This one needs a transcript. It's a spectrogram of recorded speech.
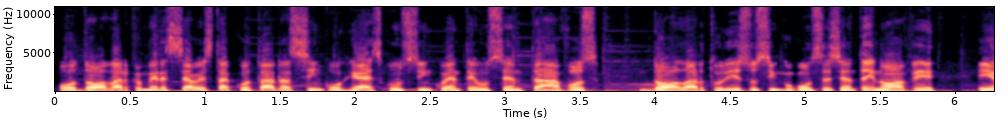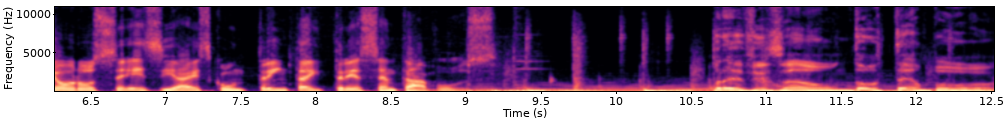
o dólar comercial está cotado a cinco reais com cinquenta e um centavos, dólar turismo cinco com sessenta e nove, euro seis reais com trinta e três centavos. Previsão do tempo.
